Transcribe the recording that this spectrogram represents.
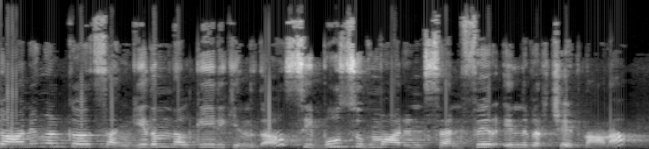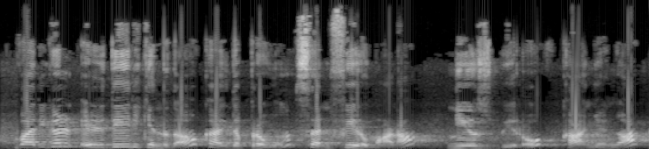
ഗാനങ്ങൾക്ക് സംഗീതം നൽകിയിരിക്കുന്നത് സിബു സുകുമാരൻ സൻഫീർ എന്നിവർ ചേർന്നാണ്. വരികൾ എഴുതിയിരിക്കുന്നത് കൈതപ്രവും സൻഫീറുമാണ്. News bureau Kanhangad.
